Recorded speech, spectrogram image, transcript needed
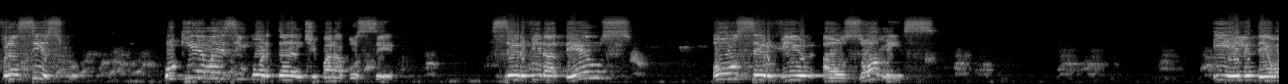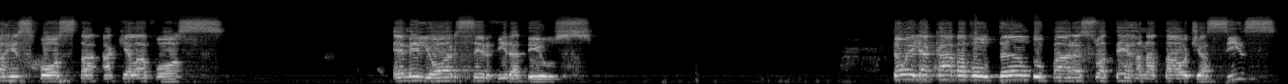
Francisco, o que é mais importante para você? Servir a Deus ou servir aos homens? E ele deu a resposta àquela voz: É melhor servir a Deus. Então ele acaba voltando para sua terra natal de Assis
